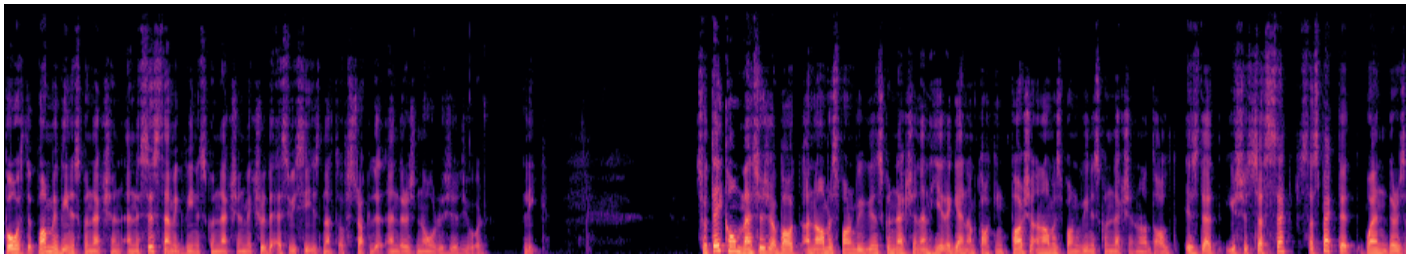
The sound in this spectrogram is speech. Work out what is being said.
both the pulmonary venous connection and the systemic venous connection, make sure the SVC is not obstructed and there is no residual leak. So take home message about anomalous pulmonary venous connection, and here again I'm talking partial anomalous pulmonary venous connection in adult, is that you should suspect, suspect it when there's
